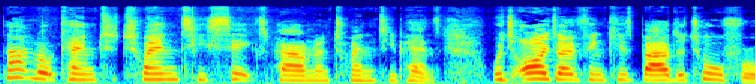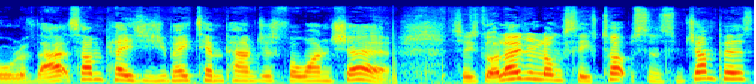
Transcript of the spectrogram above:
that lot came to £26 and 20 pence, which I don't think is bad at all for all of that. Some places you pay £10 just for one shirt. So he's got a load of long sleeve tops and some jumpers.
